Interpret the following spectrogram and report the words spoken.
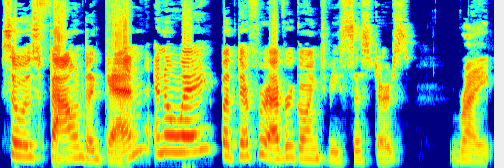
so it was found again in a way, but they're forever going to be sisters. Right.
